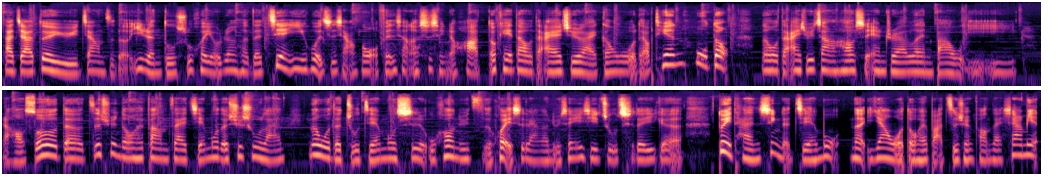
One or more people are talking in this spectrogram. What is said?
大家对于这样子的一人读书会有任何的建议，或者是想要跟我分享的事情的话，都可以到我的 IG 来跟我聊天互动。那我的 IG 账号是 Andrea Lane 八五一一，然后所有的资讯都会放在节目的叙述栏。那我的主节目是午后女子会，是两个女生一起主持的一个对谈性的节目。那一样我都会把资讯放在下面。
